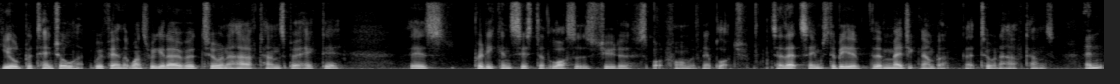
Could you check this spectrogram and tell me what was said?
yield potential. We found that once we get over two and a half tonnes per hectare, there's pretty consistent losses due to spot form of net blotch. So that seems to be the magic number, that two and a half tonnes. And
